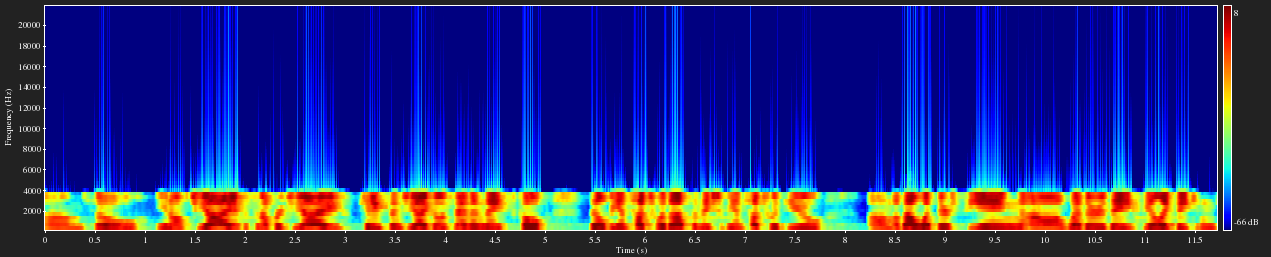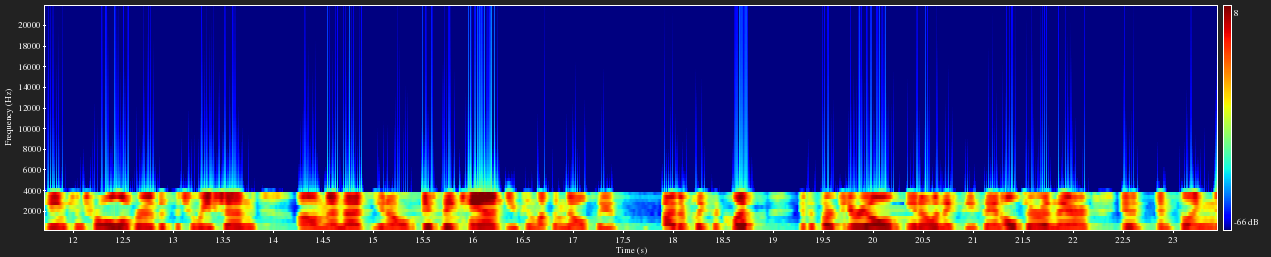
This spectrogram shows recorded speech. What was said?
Um, so, you know, if GI, if it's an upper GI case and GI goes in and they scope, they'll be in touch with us and they should be in touch with you um, about what they're seeing, uh, whether they feel like they can gain control over the situation, um, and that, you know, if they can't, you can let them know, please either place a clip if it's arterial, you know, and they see, say, an ulcer and they're in, instilling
